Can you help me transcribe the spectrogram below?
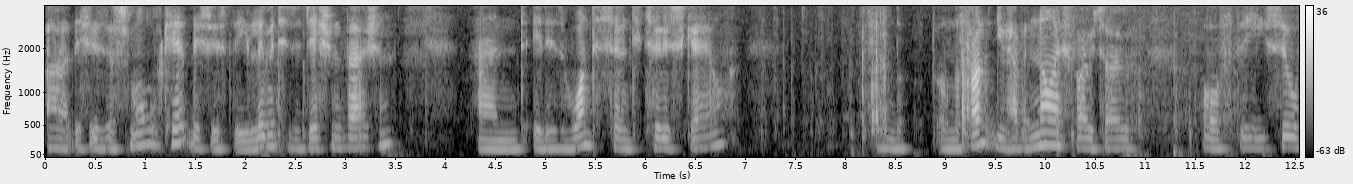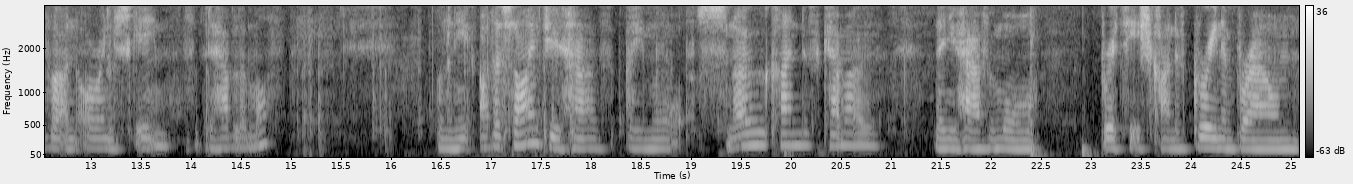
Uh, this is a small kit, this is the limited edition version and it is 1 to 72 scale. On the, on the front you have a nice photo of the silver and orange scheme for the de Havilland Moth. On the other side you have a more snow kind of camo then you have a more British kind of green and brown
